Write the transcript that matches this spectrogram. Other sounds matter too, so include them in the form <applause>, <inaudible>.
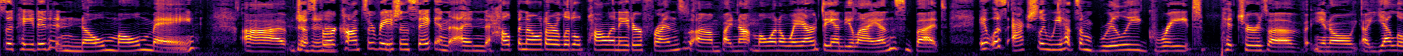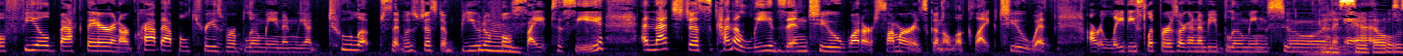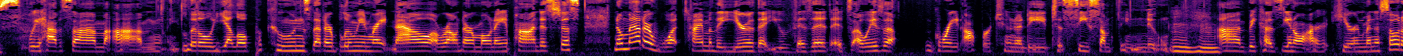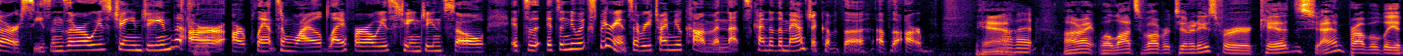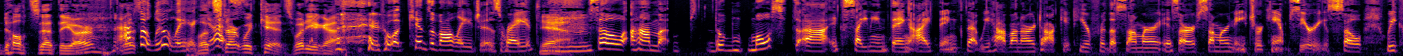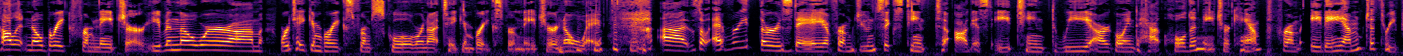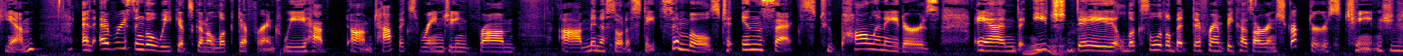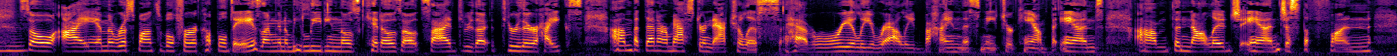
in No Mow May uh, just for conservation sake and, and helping out our little pollinator friends um, by not mowing away our dandelions. But it was actually, we had some really great pictures of, you know, a yellow field back there, and our crabapple trees were blooming, and we had tulips. It was just a beautiful mm. sight to see. And that's just kind of leads into what our summer is going to look like, too, with our lady slippers are going to be blooming soon. Gotta see those. We have some um, little yellow puccoons that are blooming right now around our Monet pond. It's just no matter what time of the year that you visit, it's always a great opportunity to see something new mm-hmm. um, because you know our here in Minnesota our seasons are always changing sure. our our plants and wildlife are always changing so it's a it's a new experience every time you come and that's kind of the magic of the of the arb yeah. Love it. All right. Well, lots of opportunities for kids and probably adults at the ARB. <laughs> Absolutely. Let, us yes. start with kids. What do you got? <laughs> well, kids of all ages, right? Yeah. Mm-hmm. So, um, the most uh, exciting thing I think that we have on our docket here for the summer is our summer nature camp series. So we call it No Break from Nature. Even though we're um, we're taking breaks from school, we're not taking breaks from nature. No way. <laughs> uh, so every Thursday from June 16th to August 18th, we are going to have hold a nature camp from 8 a.m. to 3 p.m. And every single week it's going to look different. We have um, topics ranging from uh, Minnesota state symbols to insects to pollinators. And Ooh. each day looks a little bit different because our instructors change. Mm-hmm. So I am responsible for a couple days. I'm going to be leading those kiddos outside through the through their hikes. Um, but then our master naturalists have really rallied behind this nature camp and um, the knowledge and just the fun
